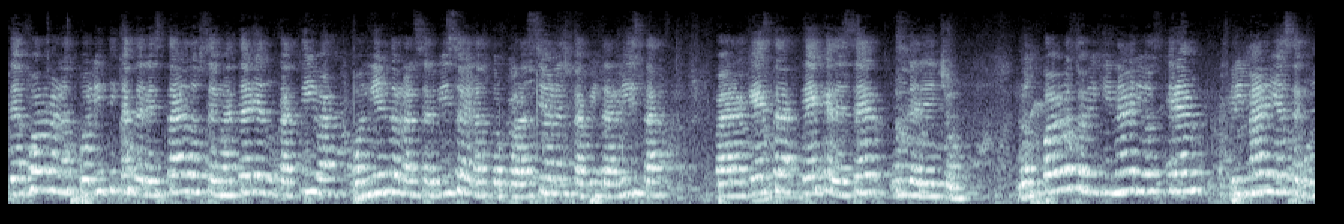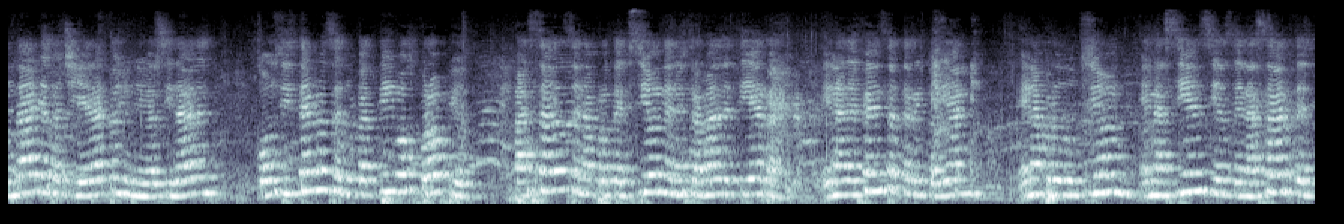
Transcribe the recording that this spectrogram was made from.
deforman las políticas del Estado en materia educativa, poniéndolo al servicio de las corporaciones capitalistas para que ésta deje de ser un derecho. Los pueblos originarios crean primarias, secundarias, bachilleratos y universidades con sistemas educativos propios basados en la protección de nuestra madre tierra, en la defensa territorial, en la producción, en las ciencias, en las artes,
